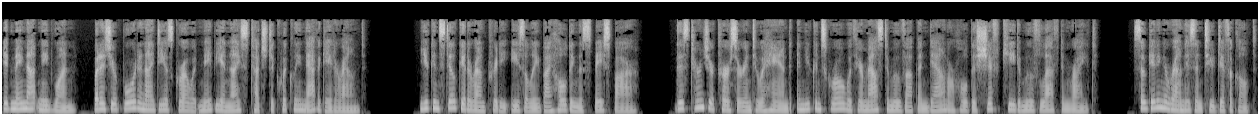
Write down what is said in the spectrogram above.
It may not need one, but as your board and ideas grow, it may be a nice touch to quickly navigate around. You can still get around pretty easily by holding the spacebar. This turns your cursor into a hand, and you can scroll with your mouse to move up and down or hold the shift key to move left and right. So, getting around isn't too difficult,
